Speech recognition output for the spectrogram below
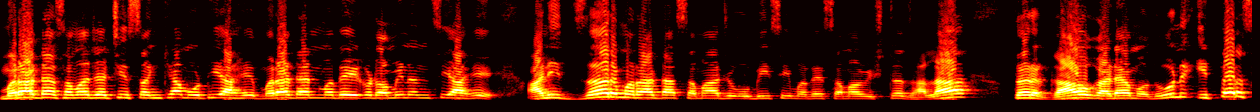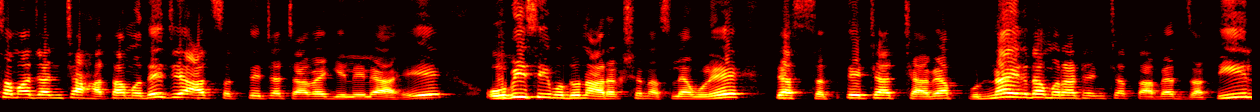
मराठा समाजाची संख्या मोठी आहे मराठ्यांमध्ये एक डॉमिनन्सी आहे आणि जर मराठा समाज ओबीसी मध्ये समाविष्ट झाला तर गावगाड्यामधून इतर समाजांच्या हातामध्ये जे आज सत्तेच्या चाव्या गेलेल्या आहे ओबीसी मधून आरक्षण असल्यामुळे त्या सत्तेच्या चाव्या पुन्हा एकदा मराठ्यांच्या ताब्यात जातील.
